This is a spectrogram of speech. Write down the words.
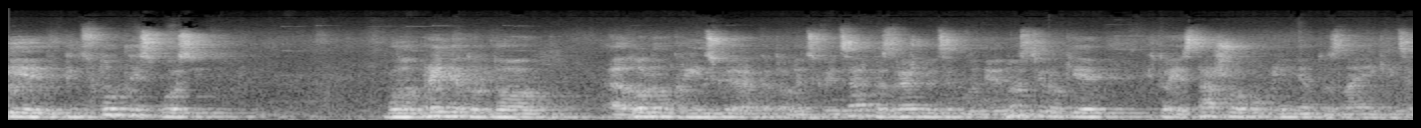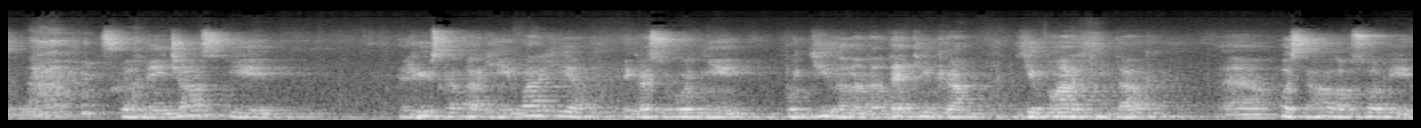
і в підступний спосіб було прийнято до е, лона Української греко-католицької церкви. Зрештою, це були 90-ті роки. Хто є старшого покоління, то знає, який це був складний час. І Львівська архієпархія, яка сьогодні поділена на декілька єпархій, так, осягала в собі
